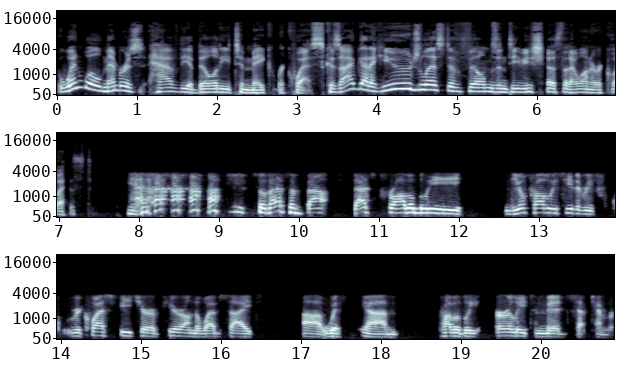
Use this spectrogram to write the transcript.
When will members have the ability to make requests? Because I've got a huge list of films and TV shows that I want to request. so that's about. That's probably. You'll probably see the re- request feature appear on the website uh, with um, probably early to mid September.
